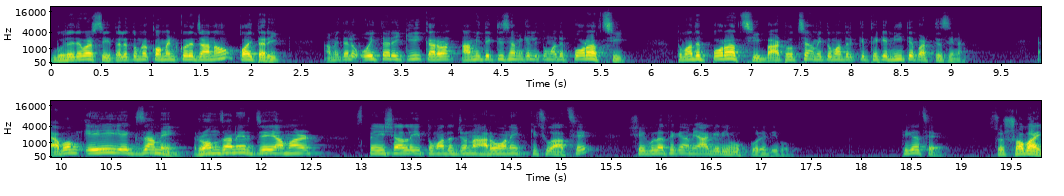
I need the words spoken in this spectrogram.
বুঝাইতে পারছি? তাহলে তোমরা কমেন্ট করে জানো কয় তারিখ। আমি তাহলে ওই তারিখই, কারণ আমি দেখতেছি আমি খালি তোমাদের পড়াচ্ছি। তোমাদের পড়াচ্ছি বাট হচ্ছে আমি তোমাদেরকে থেকে নিতে পারতেছি না। এবং এই এক্সামে রমজানের যে আমার স্পেশালি তোমাদের জন্য আরও অনেক কিছু আছে, সেগুলো থেকে আমি আগে রিমুভ করে দিব। ঠিক আছে? সো সবাই,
